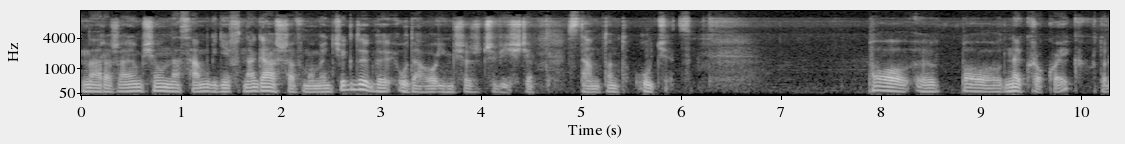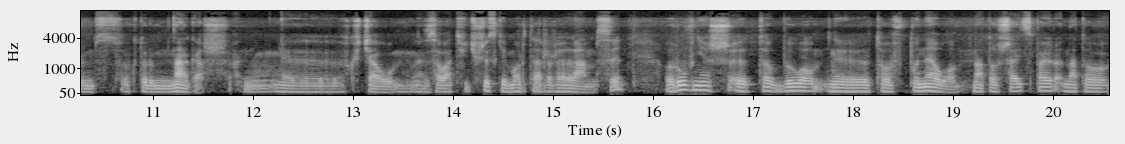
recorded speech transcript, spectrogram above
narażają się na sam gniew Nagasza w momencie, gdyby udało im się rzeczywiście stamtąd uciec. Po po Necroquake, którym, którym Nagash mm, e, chciał załatwić wszystkie Mortal Relamsy, również e, to było, e, to wpłynęło na to Shadespire, na to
